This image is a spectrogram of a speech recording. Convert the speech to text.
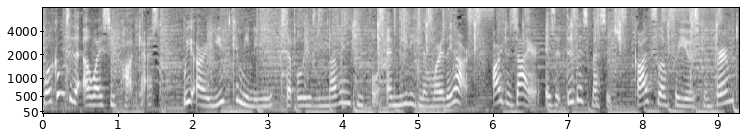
Welcome to the LYC podcast. We are a youth community that believes in loving people and meeting them where they are. Our desire is that through this message, God's love for you is confirmed,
